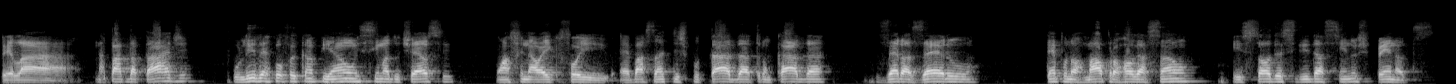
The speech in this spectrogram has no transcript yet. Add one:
Pela, na parte da tarde. O Liverpool foi campeão em cima do Chelsea. Uma final aí que foi é, bastante disputada, truncada, 0 a 0 tempo normal, prorrogação e só decidida assim nos pênaltis.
